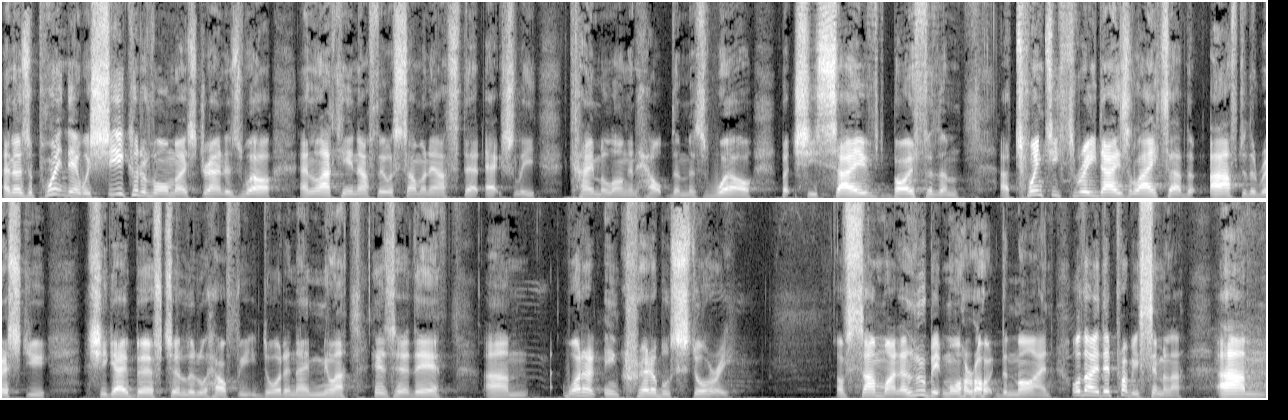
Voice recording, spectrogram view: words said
And there was a point there where she could have almost drowned as well. And lucky enough, there was someone else that actually came along and helped them as well. But she saved both of them. Uh, 23 days later, the, after the rescue, she gave birth to a little healthy daughter named Miller. Here's her there. Um, what an incredible story of someone a little bit more heroic than mine, although they're probably similar. Um,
